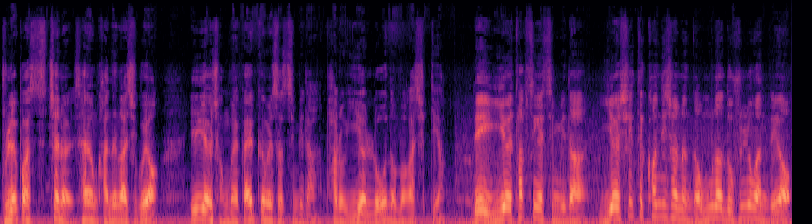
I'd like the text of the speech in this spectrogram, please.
블랙박스 채널 사용 가능하시고요. 1열 정말 깔끔했었습니다. 바로 2열로 넘어가실게요. 네, 2열 탑승했습니다. 2열 시트 컨디션은 너무나도 훌륭한데요.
